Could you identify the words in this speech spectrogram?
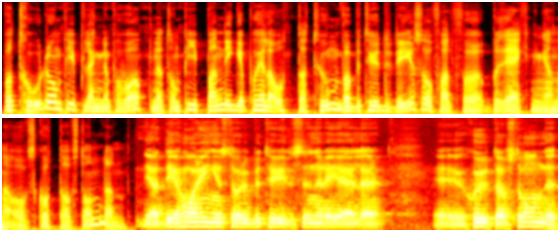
Vad tror du om piplängden på vapnet? Om pipan ligger på hela 8 tum, vad betyder det i så fall för beräkningarna av skottavstånden? Ja, det har ingen större betydelse när det gäller eh, skjutavståndet.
